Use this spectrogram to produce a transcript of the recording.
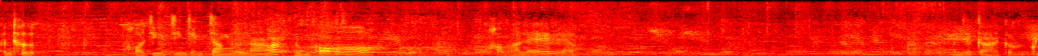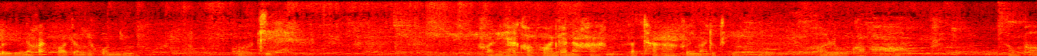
กันเถอะ ขอจริง ๆ จัง ๆ เลยนะ หลวงพ่อ แล้ว บรรยากาศก็คือคลึ้นนะคะ พอจะมีคนอยู่ โอเค ขออนุญาตขอพรกันนะคะศรัทธาเคยมาทุกที ขอลูกขอพ่อหลวงพ่อ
